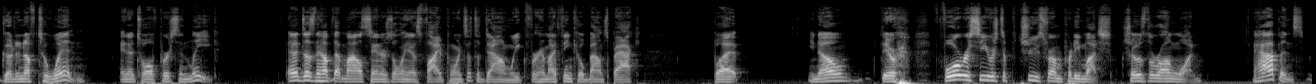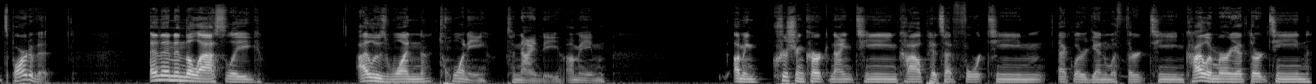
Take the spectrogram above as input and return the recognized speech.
good enough to win in a 12 person league. And it doesn't help that Miles Sanders only has five points. That's a down week for him. I think he'll bounce back. But, you know, there are four receivers to choose from pretty much. Chose the wrong one. It happens. It's part of it. And then in the last league, I lose 120 to 90. I mean, I mean, Christian Kirk 19, Kyle Pitts had 14, Ekeler again with 13, Kyler Murray had 13.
